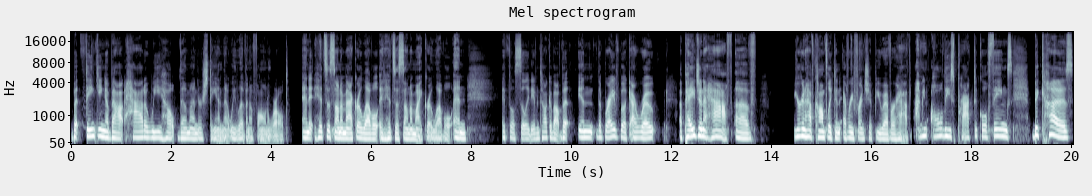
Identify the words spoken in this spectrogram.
But thinking about how do we help them understand that we live in a fallen world? And it hits us on a macro level, it hits us on a micro level. And it feels silly to even talk about. But in the Brave book, I wrote a page and a half of you're going to have conflict in every friendship you ever have. I mean, all these practical things because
